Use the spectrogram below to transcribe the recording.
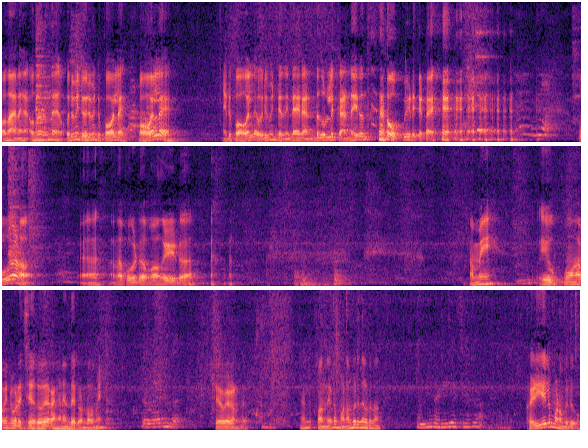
ഒന്ന് അനങ്ങ. ഒന്ന് നിന്ന്. ഒരു മിനിറ്റ് ഒരു മിനിറ്റ്. പോവല്ലേ? പോവല്ലേ? എടി പോവല്ലേ? ഒരു മിനിറ്റ്. നിന്റെ രണ്ട് തുള്ളി കണ്ണീരൊന്ന് ഒപ്പിയെടുക്കട്ടെ. പോവാണോ? എന്നാ പോയിട്ട് വാ മോൻ കഴിയിട്ട് വാ. അമ്മേ ഈ ഉപ്പുമാവിന്റെ കൂടെ ചെറുപയർ അങ്ങനെ എന്തെങ്കിലും ഉണ്ടോ അമ്മേ? ചെറുപയറും ചെറുപയറുണ്ട്. നല്ല പന്നിയുടെ മണം വരുന്ന ഇവിടുന്ന കഴിയലും മണം വരുമോ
